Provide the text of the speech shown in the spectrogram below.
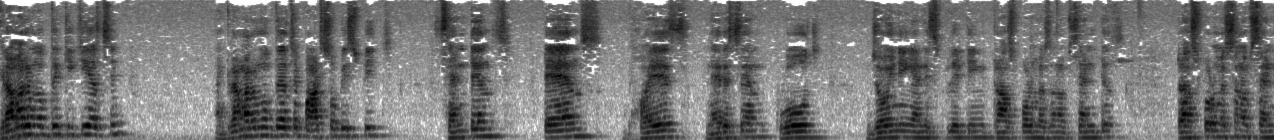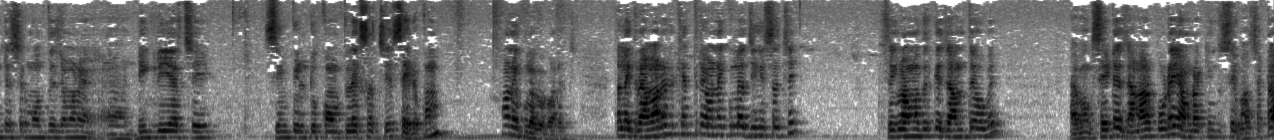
গ্রামারের মধ্যে কি কি আছে? গ্রামারের মধ্যে আছে parts of speech sentence tense voice narration clause joining and splitting transformation of sentence transformation of সেন্টেন্সের মধ্যে যেমন ডিগ্রি আছে সিম্পল টু কমপ্লেক্স আছে, সেরকম অনেকগুলো ব্যাপার আছে। তাহলে গ্রামারের ক্ষেত্রে অনেকগুলো জিনিস আছে। সেগুলো আমাদেরকে জানতে হবে। এবং সেটা জানার পরেই আমরা কিন্তু সেই ভাষাটা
